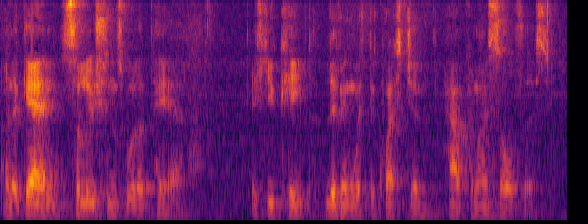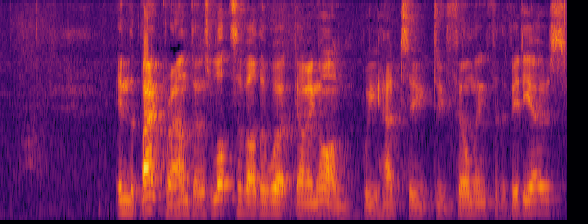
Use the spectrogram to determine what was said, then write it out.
And again, solutions will appear if you keep living with the question, how can I solve this? In the background, there was lots of other work going on. We had to do filming for the videos.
